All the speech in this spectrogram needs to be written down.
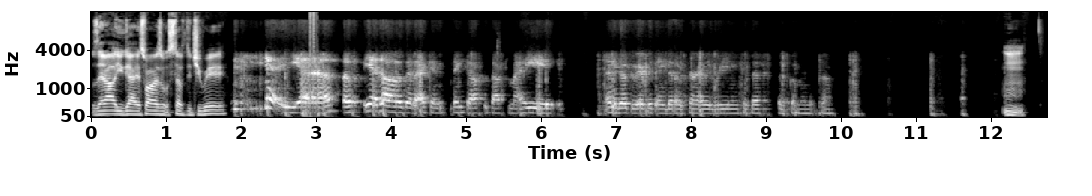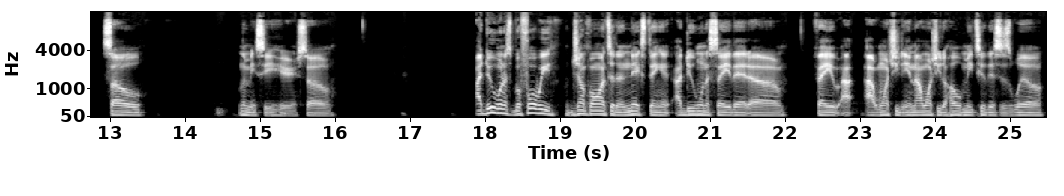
Was that all you guys as far as what stuff that you read? yeah, so, yeah, that's all that I can think off the top of my head. I'm gonna go through everything that I'm currently reading because that's that's a minute so. Mm. So let me see here. So I do want to before we jump on to the next thing, I do want to say that uh Faye, I, I want you to and I want you to hold me to this as well.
